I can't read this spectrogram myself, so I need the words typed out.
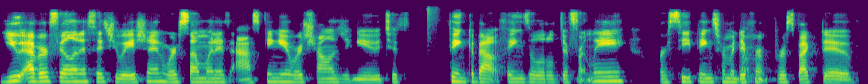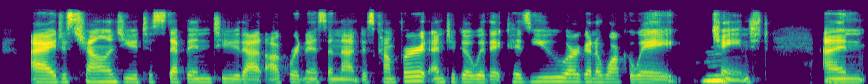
you ever feel in a situation where someone is asking you or challenging you to think about things a little differently or see things from a different perspective, I just challenge you to step into that awkwardness and that discomfort and to go with it because you are going to walk away mm-hmm. changed and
